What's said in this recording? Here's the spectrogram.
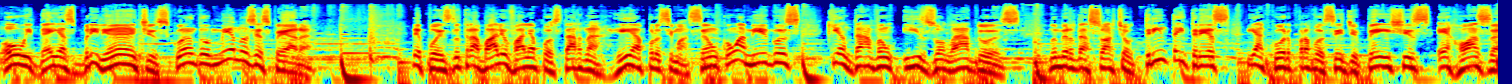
ou ideias brilhantes quando menos espera. Depois do trabalho, vale apostar na reaproximação com amigos que andavam isolados. Número da sorte é o 33 e a cor para você de peixes é rosa.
